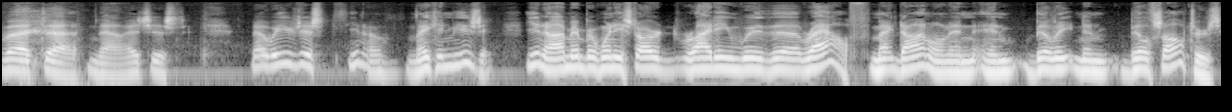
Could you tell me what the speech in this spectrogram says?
but uh, no, it's just, no, we were just, you know, making music. You know, I remember when he started writing with uh, Ralph MacDonald and, and Bill Eaton and Bill Salters.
